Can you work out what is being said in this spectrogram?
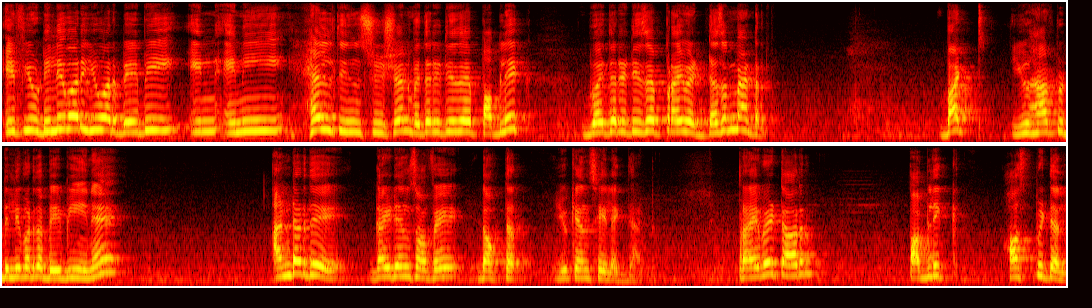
If you deliver your baby in any health institution, whether it is a public, whether it is a private, doesn't matter. But you have to deliver the baby in a under the guidance of a doctor you can say like that private or public hospital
